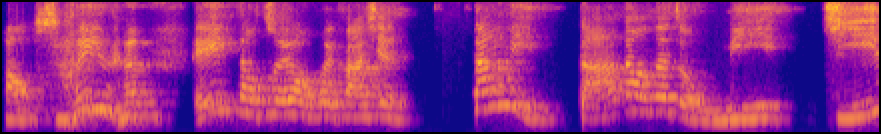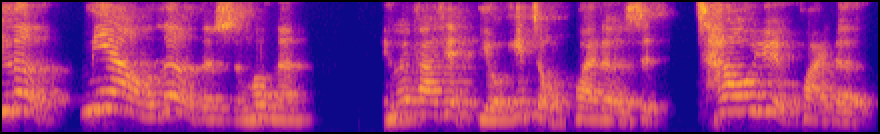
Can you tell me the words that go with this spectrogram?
好，所以呢，诶，到最后会发现，当你达到那种迷极乐妙乐的时候呢，你会发现有一种快乐是超越快乐，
